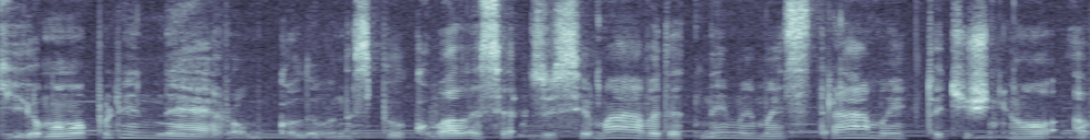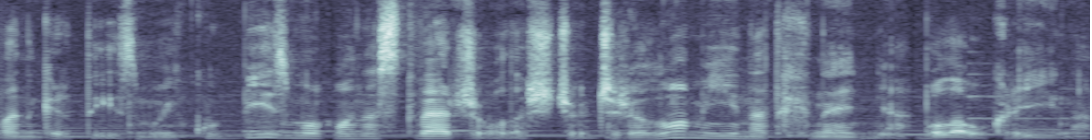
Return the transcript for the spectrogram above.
Гійомом Аполінером, коли вона спілкувалася з усіма видатними майстрами тодішнього авангардизму і кубізму, вона стверджувала, що джерелом її натхнення була Україна.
